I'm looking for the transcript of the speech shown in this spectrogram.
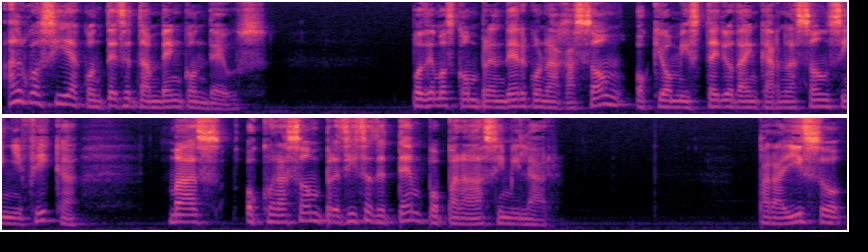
Algo assim acontece também com Deus. Podemos compreender com a razão o que o mistério da encarnação significa, mas o coração precisa de tempo para assimilar. Para isso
